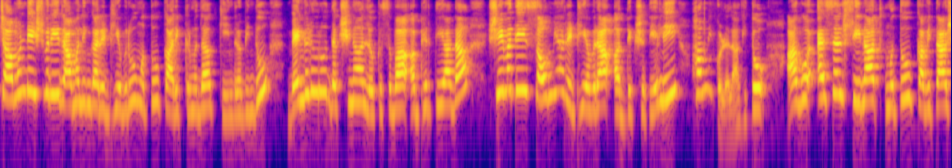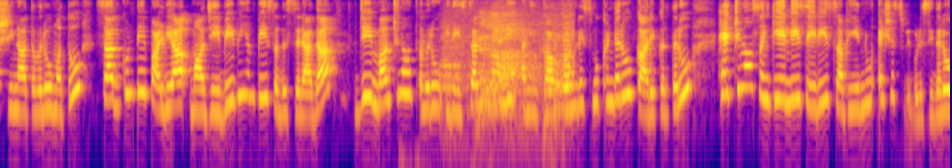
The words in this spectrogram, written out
ಚಾಮುಂಡೇಶ್ವರಿ ರಾಮಲಿಂಗಾರೆಡ್ಡಿಯವರು ಮತ್ತು ಕಾರ್ಯಕ್ರಮದ ಕೇಂದ್ರ ಬಿಂದು ಬೆಂಗಳೂರು ದಕ್ಷಿಣ ಲೋಕಸಭಾ ಅಭ್ಯರ್ಥಿಯಾದ ಶ್ರೀಮತಿ ಸೌಮ್ಯ ರೆಡ್ಡಿಯವರ ಅಧ್ಯಕ್ಷತೆಯಲ್ಲಿ ಹಮ್ಮಿಕೊಳ್ಳಲಾಗಿತ್ತು. ಹಾಗೂ ಎಸ್ಎಲ್ ಶ್ರೀನಾಥ್ ಮತ್ತು ಕವಿತಾ ಶ್ರೀನಾಥ್ ಅವರು ಮತ್ತು ಸದ್ಗುಂಟೆಪಾಳ್ಯ ಮಾಜಿ ಬಿಬಿಎಂಪಿ ಸದಸ್ಯರಾದ ಜಿ ಮಂಜುನಾಥ್ ಅವರು ಇದೇ ಸಂದರ್ಭದಲ್ಲಿ ಅನೇಕ ಕಾಂಗ್ರೆಸ್ ಮುಖಂಡರು, ಕಾರ್ಯಕರ್ತರು ಹೆಚ್ಚಿನ ಸಂಖ್ಯೆಯಲ್ಲಿ ಸೇರಿ ಸಭೆಯನ್ನು ಯಶಸ್ವಿಗೊಳಿಸಿದರು.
